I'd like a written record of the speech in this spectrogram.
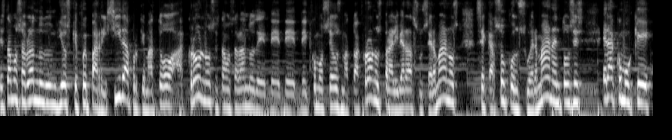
Estamos hablando de un dios que fue parricida porque mató a Cronos. Estamos hablando de, de, cómo Zeus mató a Cronos para liberar a sus hermanos. Se casó con su hermana. Entonces, era como que.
